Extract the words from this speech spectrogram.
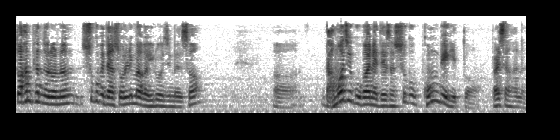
또 한편으로는 수급에 대한 솔리마가 이루어지면서 어, 나머지 구간에 대해서는 수급 공백이 또 발생하는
